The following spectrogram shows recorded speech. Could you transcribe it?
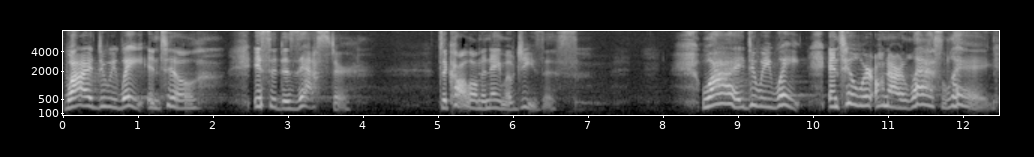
Why do we wait until it's a disaster to call on the name of Jesus? Why do we wait until we're on our last leg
